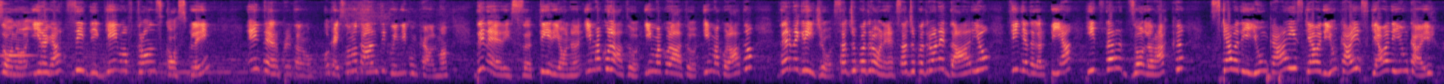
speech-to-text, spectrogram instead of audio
sono i ragazzi di Game of Thrones Cosplay e interpretano, ok sono tanti quindi con calma, Daenerys, Tyrion, Immacolato, Immacolato, Immacolato, Verme Grigio, Saggio Padrone, Saggio Padrone, Dario, Figlia dell'Arpia, Hizdar, Zolorak, Schiava di Yunkai, Schiava di Yunkai, Schiava di Yunkai.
